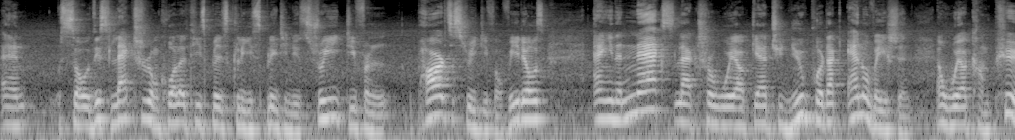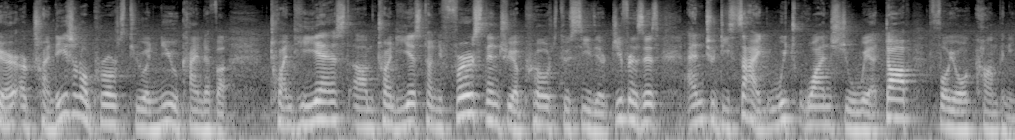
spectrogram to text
and so this lecture on quality is basically split into three different parts, three different videos. And in the next lecture, we'll get to new product innovation and we'll compare a traditional approach to a new kind of a 20 years, um, 20 years, 21st century approach to see their differences and to decide which one should we adopt for your company.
